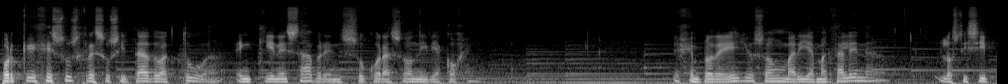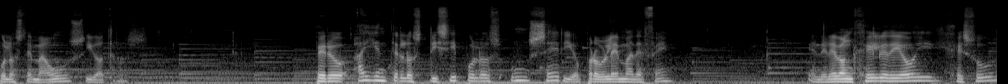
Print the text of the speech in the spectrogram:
porque Jesús resucitado actúa en quienes abren su corazón y le acogen. Ejemplo de ello son María Magdalena, los discípulos de Maús y otros. Pero hay entre los discípulos un serio problema de fe. En el Evangelio de hoy Jesús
